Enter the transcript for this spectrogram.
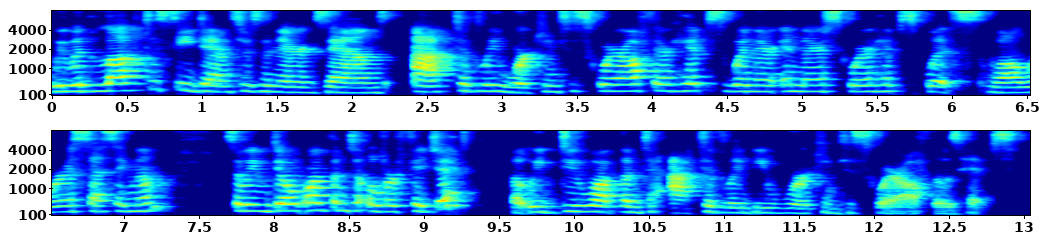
We would love to see dancers in their exams actively working to square off their hips when they're in their square hip splits while we're assessing them. So we don't want them to over fidget, but we do want them to actively be working to square off those hips.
